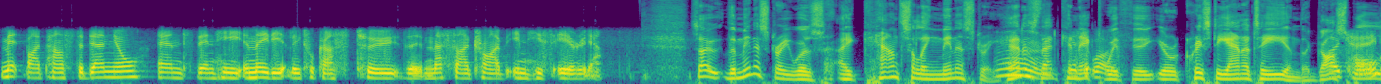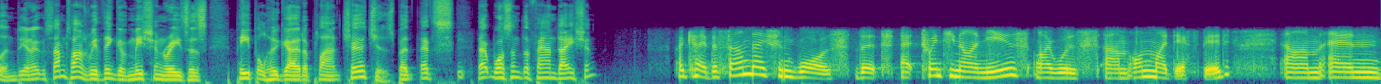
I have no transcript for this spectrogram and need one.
met by Pastor Daniel, and then he immediately took us to the Maasai tribe in his area. So the ministry was a counselling ministry. Mm, How does that connect yes, with the, your Christianity and the gospel? Okay. And you know, sometimes we think of missionaries as people who go to plant churches, but that's that wasn't the foundation. Okay, the foundation was that at 29 years I was um, on my deathbed um, and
